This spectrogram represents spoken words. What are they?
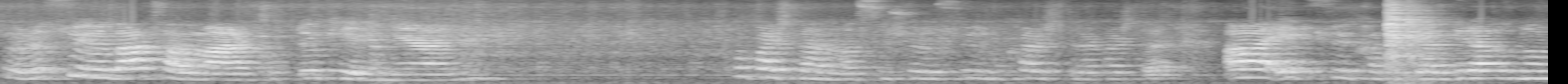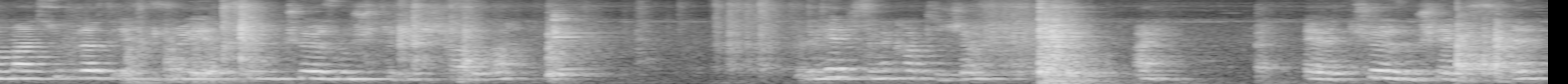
Şöyle suyunu da atalım artık. Dökelim yani. Topaçlanmasın. Şöyle suyunu karıştıra karıştıra. Aa et suyu katacağım. Biraz normal su, biraz et suyu. Et suyunu çözmüştür inşallah. Böyle hepsini katacağım. Ay. Evet çözmüş hepsini.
